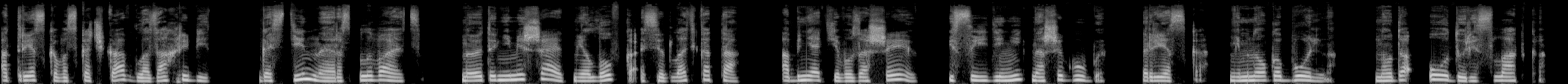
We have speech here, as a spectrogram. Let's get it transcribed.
От резкого скачка в глазах рябит. Гостиная расплывается, но это не мешает мне ловко оседлать кота, обнять его за шею и соединить наши губы. Резко, немного больно, но до одури сладко.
